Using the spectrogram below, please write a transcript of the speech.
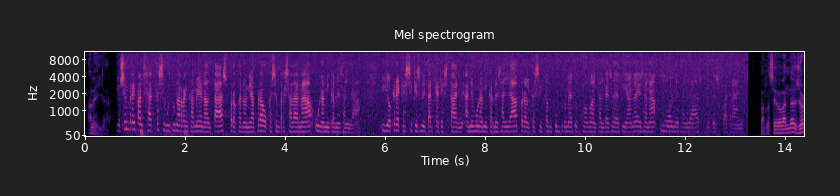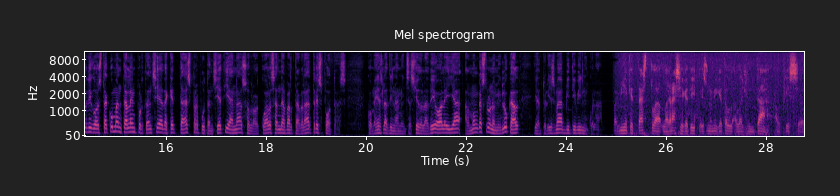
a l'EIA. Jo sempre he pensat que ha sigut un arrencament al TAS, però que no n'hi ha prou, que sempre s'ha d'anar una mica més enllà. I jo crec que sí que és veritat que aquest any anem una mica més enllà, però el que sí que em comprometo com a alcaldessa de Tiana és anar molt més enllà els propers quatre anys. Per la seva banda, Jordi Gost ha comentat la importància d'aquest tas per potenciar Tiana sobre el qual s'han de vertebrar tres potes, com és la dinamització de la DO Aleia, el món gastronòmic local i el turisme vitivinícola. Per mi aquest tast, la, la gràcia que té és una miqueta l'ajuntar el que és eh,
